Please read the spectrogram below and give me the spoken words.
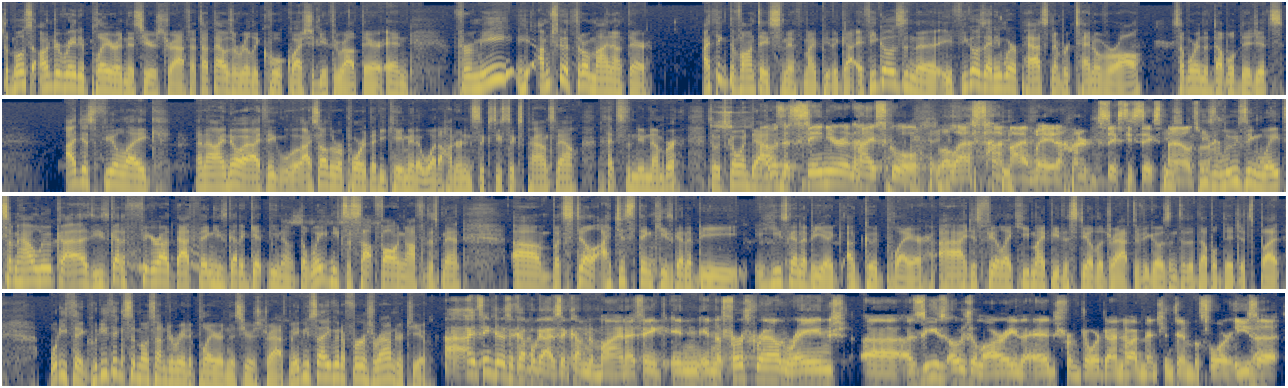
The most underrated player in this year's draft. I thought that was a really cool question you threw out there. And for me, I'm just going to throw mine out there. I think DeVonta Smith might be the guy. If he goes in the if he goes anywhere past number 10 overall, somewhere in the double digits, I just feel like and I know I think I saw the report that he came in at what 166 pounds now. That's the new number. So it's going down. I was a senior in high school the last time I weighed 166 pounds. He's, he's losing weight somehow, Luke. Uh, he's got to figure out that thing. He's got to get you know the weight needs to stop falling off of this man. Um, but still, I just think he's going to be he's going to be a, a, good player. I just feel like he might be the steal of the draft if he goes into the double digits. But what do you think? Who do you think is the most underrated player in this year's draft? Maybe it's not even a first rounder to you. I think there's a couple guys that come to mind. I think in, in the first round range, uh, Azeez Ojulari, the edge from Georgia. I know I've mentioned him before. He's yeah. a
